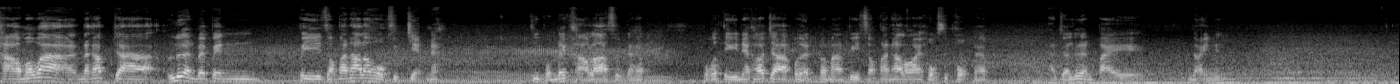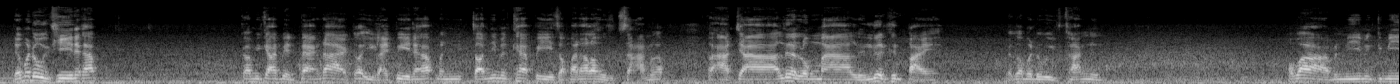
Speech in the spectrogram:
ข่าวมาว่านะครับจะเลื่อนไปเป็นปี 2567 นะ ที่ผมได้ข่าวล่าสุดนะครับ ปกติเนี่ยเขาจะเปิดประมาณปี 2566 นะครับ อาจจะเลื่อนไปหน่อยหนึ่ง เดี๋ยวมาดูอีกทีนะครับ ก็มีการเปลี่ยนแปลงได้ก็อีกหลายปีนะครับ มันตอนนี้มันแค่ปี 2563นะครับก็อาจจะเลื่อนลงมาหรือเลื่อนขึ้นไป แล้วก็มาดูอีกครั้งหนึ่งเพราะว่ามันมีมันมี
